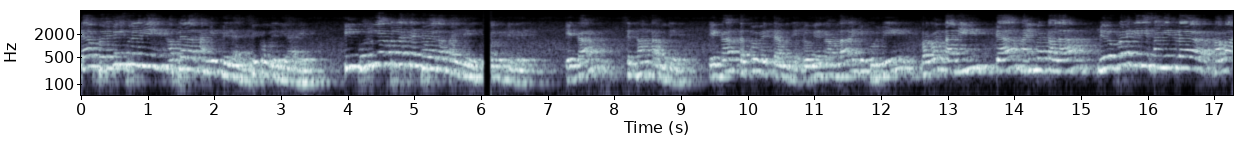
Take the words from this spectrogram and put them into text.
त्या परमेश्वराने आपल्याला सांगितलेली आहे शिकवलेली आहे. ती पूर्वी आपण लक्षात ठेवायला पाहिजे. एका सिद्धांतामध्ये एका तत्ववेत्यामध्ये डोमेग्रामला ही पूर्वी भगवंताने त्या माईभट्टाला निरूपण केली सांगितलं बाबा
